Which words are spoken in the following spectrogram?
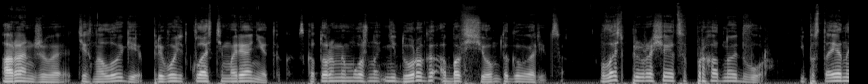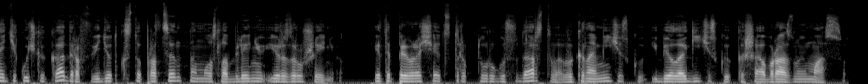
Оранжевая технология приводит к власти марионеток, с которыми можно недорого обо всем договориться. Власть превращается в проходной двор, и постоянная текучка кадров ведет к стопроцентному ослаблению и разрушению. Это превращает структуру государства в экономическую и биологическую кашеобразную массу.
